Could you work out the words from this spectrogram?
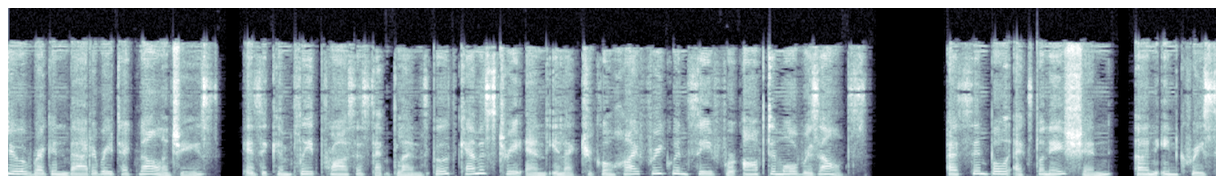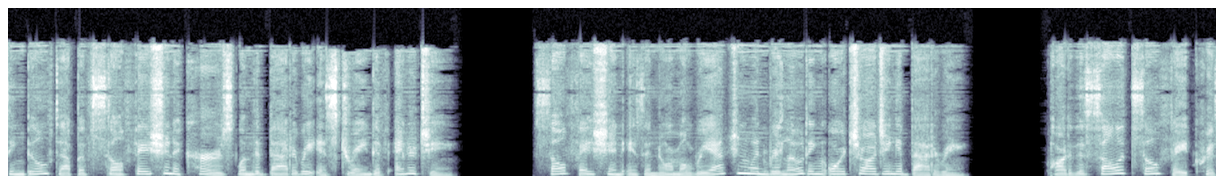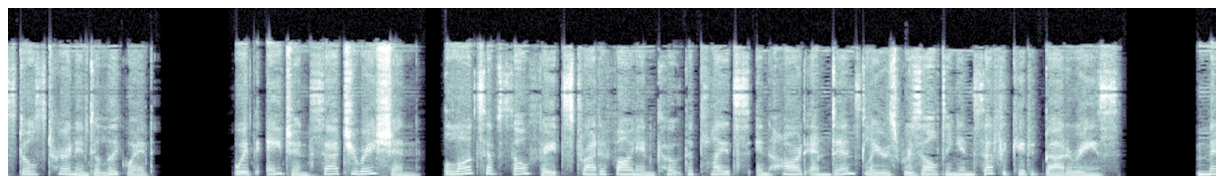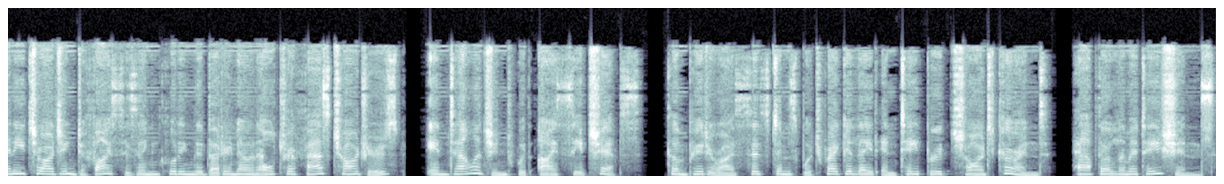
Duo-Regen Battery Technologies, is a complete process that blends both chemistry and electrical high frequency for optimal results. A simple explanation, an increasing buildup of sulfation occurs when the battery is drained of energy. Sulfation is a normal reaction when reloading or charging a battery. Part of the solid sulfate crystals turn into liquid. With agent saturation, lots of sulfate stratify and coat the plates in hard and dense layers resulting in suffocated batteries. Many charging devices including the better-known ultra-fast chargers, intelligent with IC chips, computerized systems which regulate and tapered charge current, have their limitations.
